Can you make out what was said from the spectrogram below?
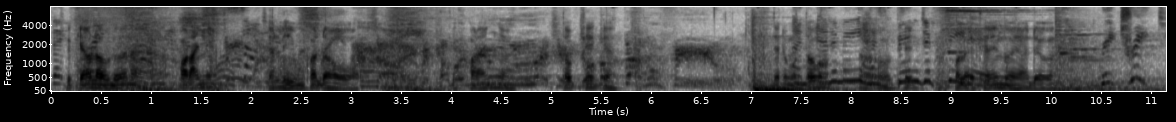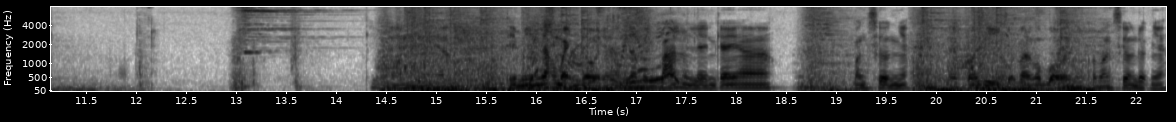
chứ kéo lâu nữa là khó đánh nhá. giờ lim có đồ. Thì khó đánh nha tốt chết kìa. Chết được một tốt không? Ờ, ok. có lợi thế người là được rồi thì, à, thì mình rất bệnh rồi cho nên giờ mình bán mình lên cái à, băng xương nha. Để có gì triệu con có bổ thì mình có băng xương được nha.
